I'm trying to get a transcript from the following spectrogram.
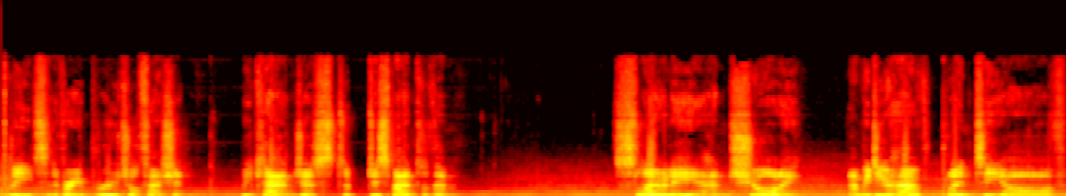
fleets in a very brutal fashion. We can just dismantle them slowly and surely. And we do have plenty of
